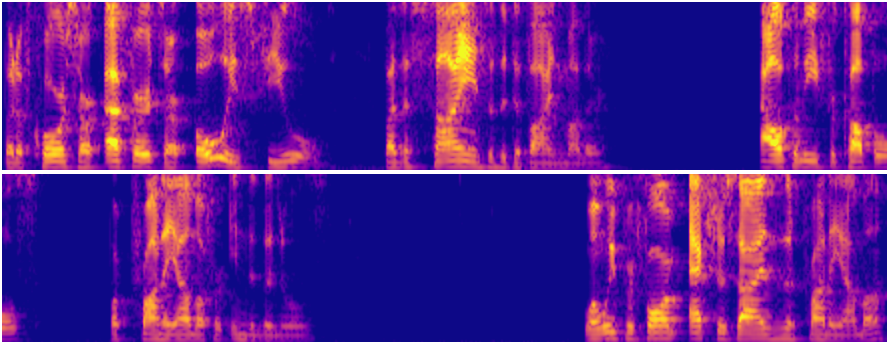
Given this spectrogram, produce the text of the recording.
But of course, our efforts are always fueled by the science of the Divine Mother. Alchemy for couples, but pranayama for individuals. When we perform exercises of pranayama,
